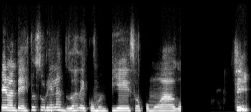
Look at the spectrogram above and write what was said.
Pero ante esto surgen las dudas de cómo empiezo, cómo hago. Sí,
